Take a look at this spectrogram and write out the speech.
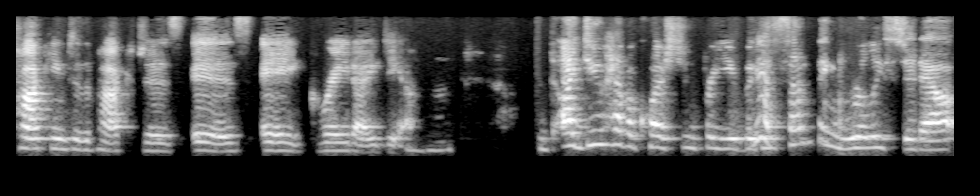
talking to the packages is a great idea. I do have a question for you because something really stood out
